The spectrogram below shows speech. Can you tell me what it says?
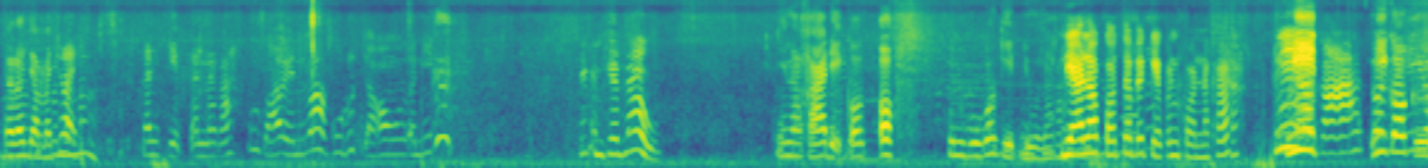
เดี๋ยวเราจะมาช่วย กันเก็บกันนะคะกูสาวเห็นว่ากูรู้จะเอาอันนี้ช่วยกันเก็บแล้วนี่นะคะ เด็กก็อ๋อคุณครูก็เก็บอยู่นะคะ เดี๋ยวเราก็จะไปเก็บกันก่อนนะคะ นี่นะคะนี่ก็คือ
